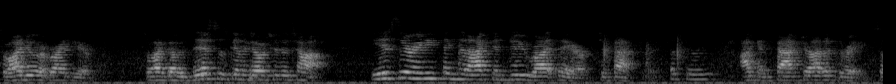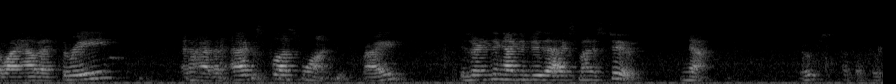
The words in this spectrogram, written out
so I do it right here. So I go, this is gonna go to the top. Is there anything that I can do right there to factor it? A three. I can factor out a three. So I have a three and I have an x plus one, right? Is there anything I can do to x minus two? No. Oops, that's a three,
